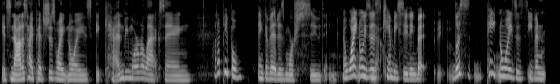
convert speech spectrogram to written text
It's not as high pitched as white noise. It can be more relaxing. A lot of people think of it as more soothing. Now, white noises Yeah. can be soothing, but listen, pink noise is even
